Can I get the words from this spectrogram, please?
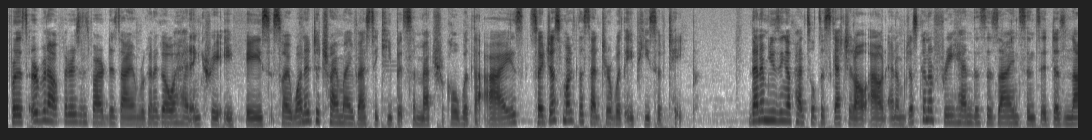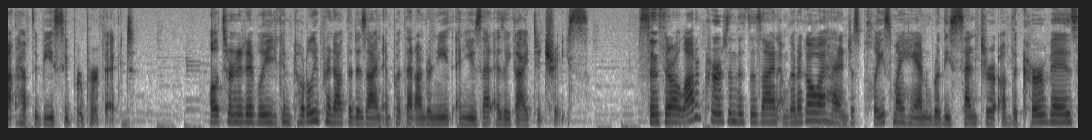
For this Urban Outfitters inspired design, we're gonna go ahead and create a face, so I wanted to try my best to keep it symmetrical with the eyes, so I just marked the center with a piece of tape. Then I'm using a pencil to sketch it all out, and I'm just gonna freehand this design since it does not have to be super perfect. Alternatively, you can totally print out the design and put that underneath and use that as a guide to trace. Since there are a lot of curves in this design, I'm gonna go ahead and just place my hand where the center of the curve is,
